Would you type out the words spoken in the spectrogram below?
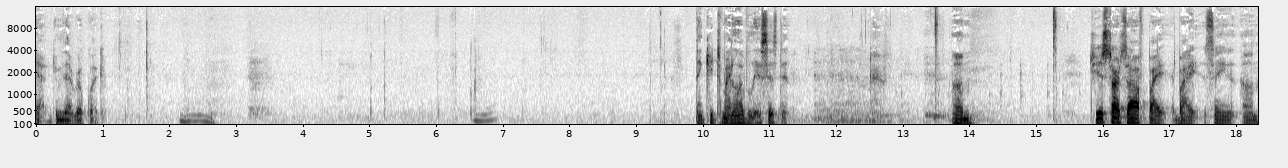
Yeah, give me that real quick. Thank you to my lovely assistant. Um, Jesus starts off by, by saying um,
